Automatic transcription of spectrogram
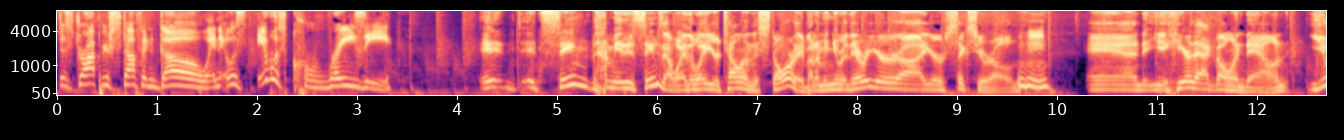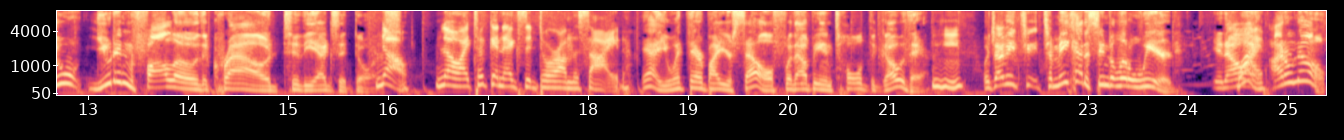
Just drop your stuff and go. And it was it was crazy. It it seemed. I mean, it seems that way the way you're telling the story. But I mean, you were there with your uh, your six year old, Mm-hmm. and you hear that going down. You you didn't follow the crowd to the exit door. No. No, I took an exit door on the side. Yeah, you went there by yourself without being told to go there. Mm-hmm. Which I mean, to, to me, kind of seemed a little weird. You know, Why? I, I don't know.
